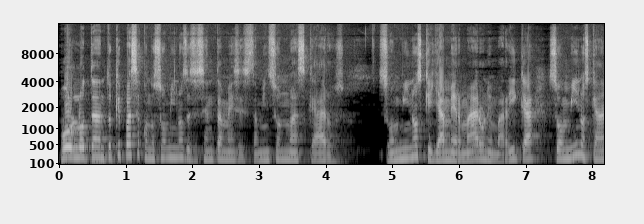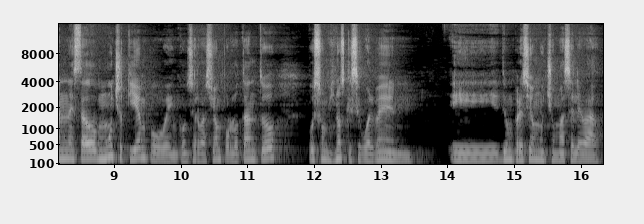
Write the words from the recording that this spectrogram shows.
Por lo tanto, ¿qué pasa cuando son vinos de 60 meses? También son más caros. Son vinos que ya mermaron en barrica, son vinos que han estado mucho tiempo en conservación, por lo tanto, pues son vinos que se vuelven eh, de un precio mucho más elevado.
